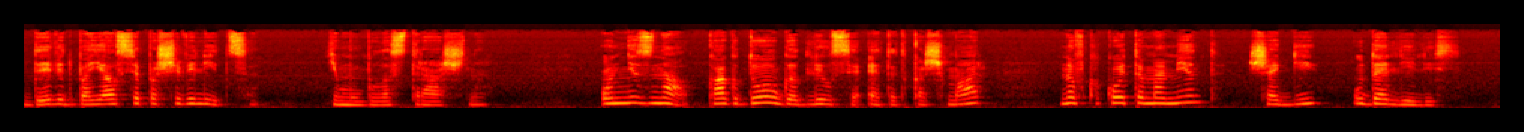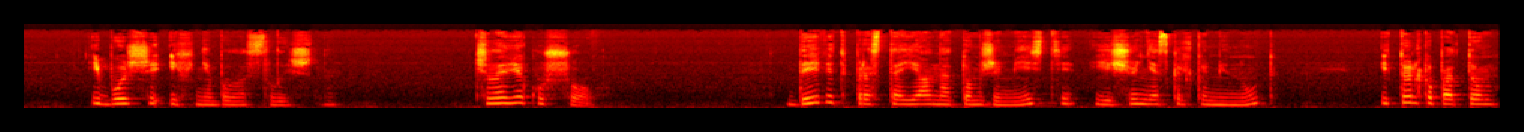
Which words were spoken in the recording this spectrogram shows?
Дэвид боялся пошевелиться. Ему было страшно. Он не знал, как долго длился этот кошмар, но в какой-то момент шаги удалились, и больше их не было слышно. Человек ушел. Дэвид простоял на том же месте еще несколько минут и только потом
